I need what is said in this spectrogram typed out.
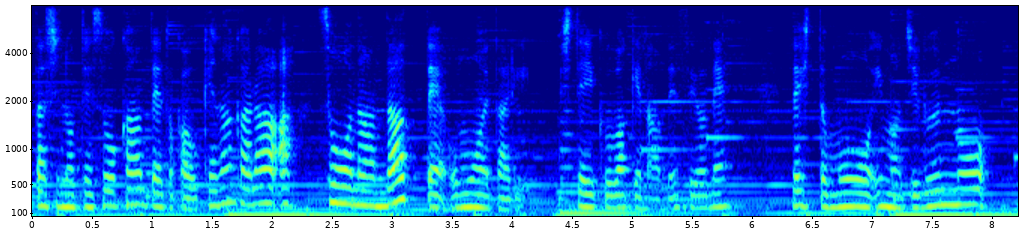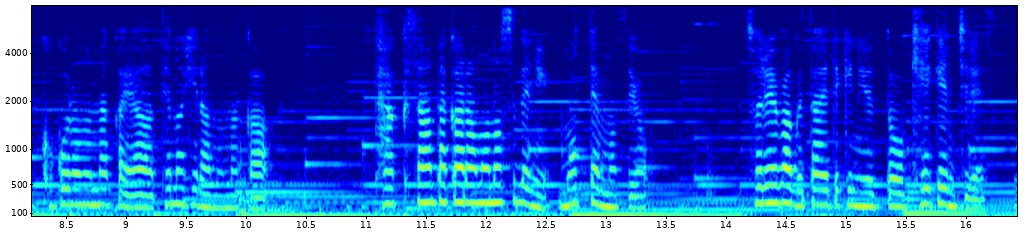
私の手相鑑定とかを受けながらあそうなんだって思えたりしていくわけなんですよね。ぜひとも今自分の心の中や手のひらの中たくさん宝物すでに持ってますよそれは具体的に言うと経験値です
